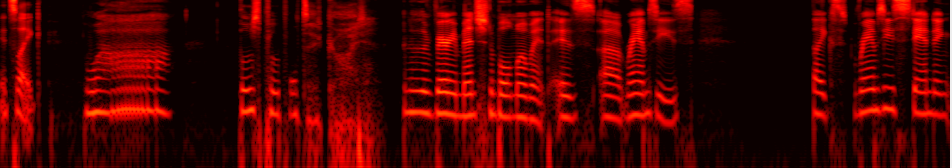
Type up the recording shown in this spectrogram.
It's like Wow. those people did good. Another very mentionable moment is uh Ramses like s- Ramses standing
